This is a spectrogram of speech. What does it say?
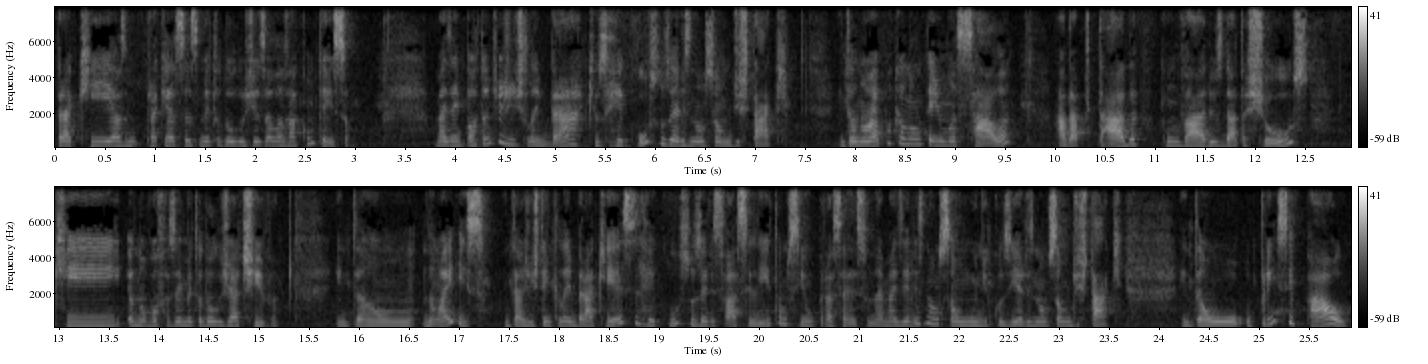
para que, as, que essas metodologias elas aconteçam. Mas é importante a gente lembrar que os recursos eles não são um destaque. Então, não é porque eu não tenho uma sala adaptada com vários data shows que eu não vou fazer metodologia ativa. Então, não é isso. Então, a gente tem que lembrar que esses recursos, eles facilitam sim o processo, né? Mas eles não são únicos e eles não são destaque. Então, o, o principal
